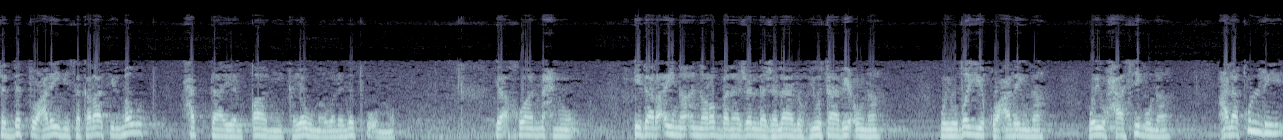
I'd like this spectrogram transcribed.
شددت عليه سكرات الموت حتى يلقاني كيوم ولدته أمه. يا أخوان نحن إذا رأينا أن ربنا جل جلاله يتابعنا ويضيق علينا ويحاسبنا على كل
